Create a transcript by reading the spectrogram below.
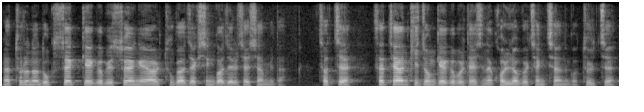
라투르는 녹색 계급이 수행해야 할 두 가지 핵심 과제를 제시합니다. 첫째, 쇠퇴한 기존 계급을 대신해 권력을 쟁취하는 것. 둘째,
